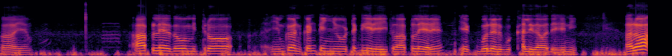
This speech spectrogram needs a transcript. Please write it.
હા? એમ. આ પ્લેયર તો મિત્રો, એમ કહેવાય ને કન્ટિન્યુ ટકી રહી તો આ પ્લેયરે એક બોલેર ખાલી દવા દે એની. હલો.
